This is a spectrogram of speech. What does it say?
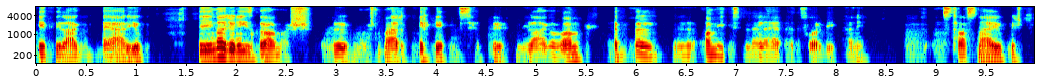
két világot bejárjuk. Egy nagyon izgalmas, most már térképezhető világa van, ebből amit le lehetett fordítani. Azt használjuk, és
